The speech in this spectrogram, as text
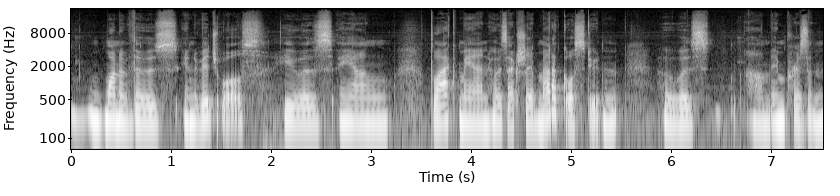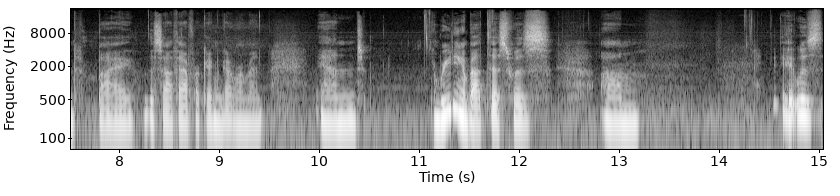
one of those individuals. He was a young black man who was actually a medical student who was um, imprisoned by the South African government. And reading about this was, um, it was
